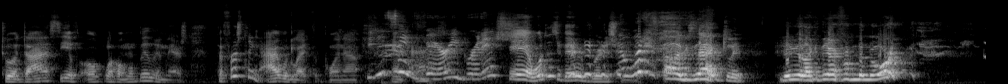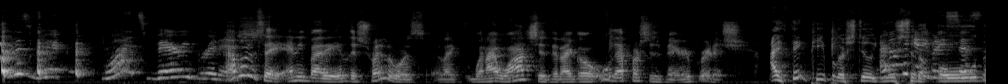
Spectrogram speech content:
to a dynasty of Oklahoma billionaires. The first thing I would like to point out. Did you say I- very British? Yeah, what is very British? No, mean? what is Oh, exactly. Maybe like they're from the north. what is very what? Very British. I wouldn't say anybody in this trailer was like when I watched it. that I go, "Ooh, that person's very British"? I think people are still used to the old.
